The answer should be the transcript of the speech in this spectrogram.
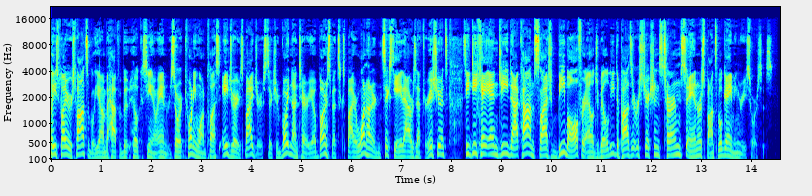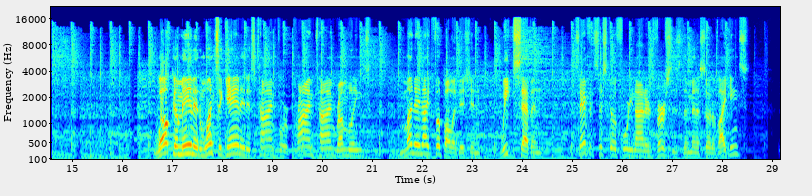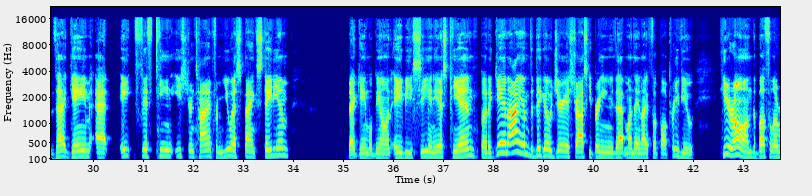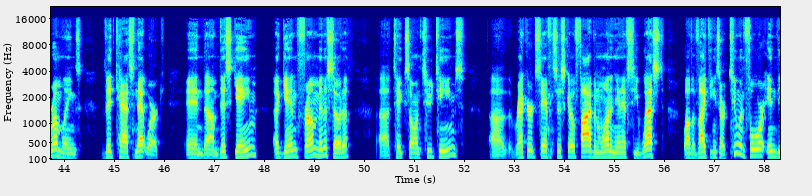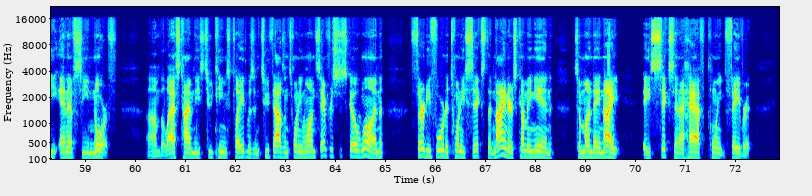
Please play responsibly on behalf of Boot Hill Casino and Resort 21 plus age varies by jurisdiction. Void in Ontario. Bonus bets expire 168 hours after issuance. See DKNG.com slash B ball for eligibility, deposit restrictions, terms, and responsible gaming resources. Welcome in, and once again, it is time for Prime Time Rumblings Monday Night Football Edition, Week 7. San Francisco 49ers versus the Minnesota Vikings. That game at 8:15 Eastern Time from US Bank Stadium. That game will be on ABC and ESPN. But again, I am the big O Jerry Ostrowski bringing you that Monday Night Football preview here on the Buffalo Rumblings Vidcast Network. And um, this game, again from Minnesota, uh, takes on two teams. Uh, record San Francisco five and one in the NFC West, while the Vikings are two and four in the NFC North. Um, the last time these two teams played was in 2021. San Francisco won 34 to 26. The Niners coming in to Monday night a six and a half point favorite.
